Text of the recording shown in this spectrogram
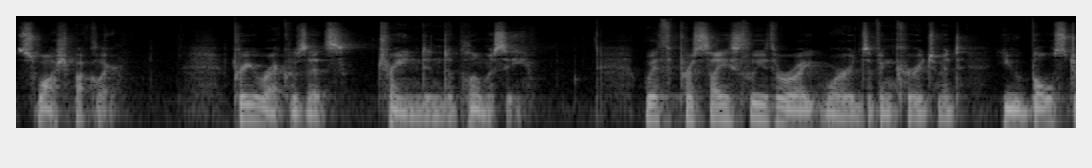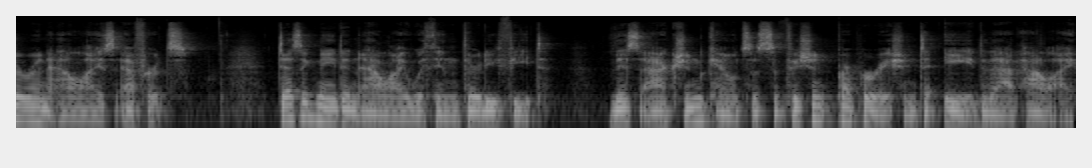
swashbuckler. Prerequisites trained in diplomacy. With precisely the right words of encouragement, you bolster an ally's efforts. Designate an ally within 30 feet. This action counts as sufficient preparation to aid that ally.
